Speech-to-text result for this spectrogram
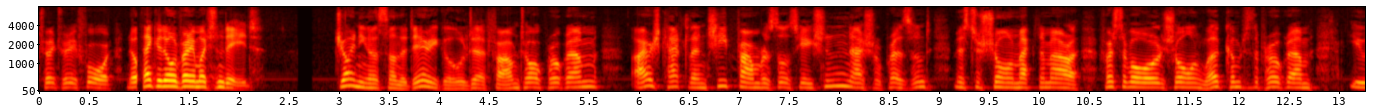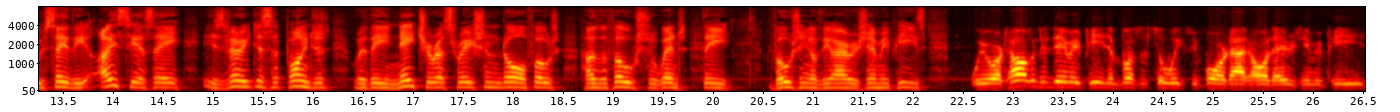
2024. No, thank you, Noel, very much indeed. Joining us on the Dairygold uh, Farm Talk programme, Irish Cattle and Sheep Farmers Association National President, Mr. Sean McNamara. First of all, Sean, welcome to the programme. You say the ICSA is very disappointed with the nature restoration law vote, how the vote went, the voting of the Irish MEPs. We were talking to the MEPs in Brussels two weeks before that, all the Irish MEPs,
